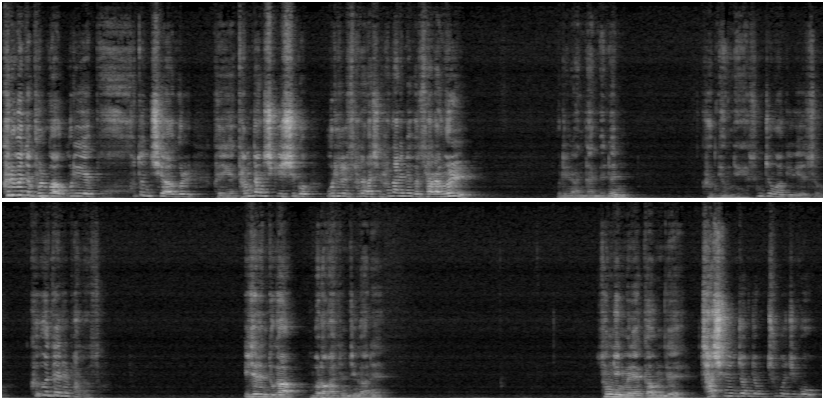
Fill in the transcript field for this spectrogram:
그럼에도 불구하고 우리의 모든 죄악을 그에게 담당시키시고 우리를 사랑하신 하나님의 그 사랑을 우리는 안다면은 그 명령에 순종하기 위해서 그 은혜를 받아서 이제는 누가 뭐라고 하든지 간에 성령님의 가운데 자신은 점점 죽어지고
